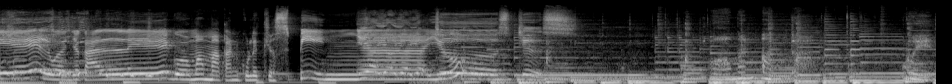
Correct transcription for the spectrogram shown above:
Ih, lu aja kali. Gue mah makan kulit crispy-nya. Iya iya iya Yuk. cus cus Woman on top with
